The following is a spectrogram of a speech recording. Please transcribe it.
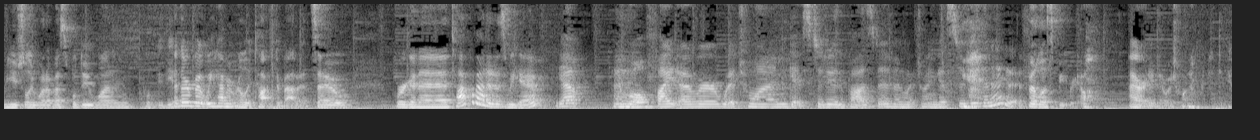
usually one of us will do one, we'll do the other, but we haven't really talked about it. So we're gonna talk about it as we go. Yep. And we'll fight over which one gets to do the positive and which one gets to do the negative. But let's be real. I already know which one I'm gonna do.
